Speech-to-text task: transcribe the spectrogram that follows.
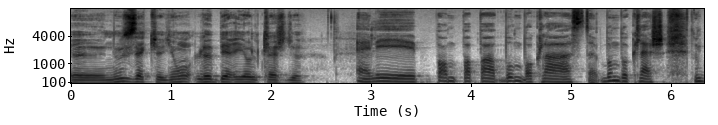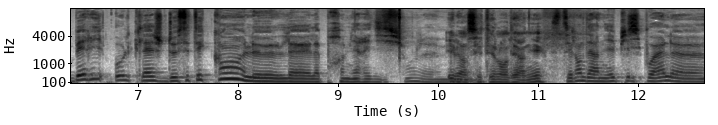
euh, nous accueillons le Berry Hall Clash 2. Elle est pam papa bombo clash, bombo clash. Donc Berry Hall Clash 2, c'était quand le, la, la première édition je- Eh bien c'était l'an dernier, C'était l'an dernier, pile poil. euh,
